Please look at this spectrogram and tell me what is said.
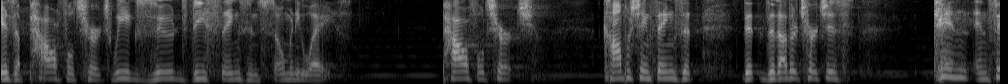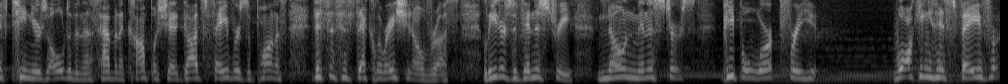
is a powerful church. We exude these things in so many ways. Powerful church, accomplishing things that, that, that other churches 10 and 15 years older than us haven't accomplished yet. God's favors upon us. This is his declaration over us. Leaders of industry, known ministers, people work for you, walking in his favor.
